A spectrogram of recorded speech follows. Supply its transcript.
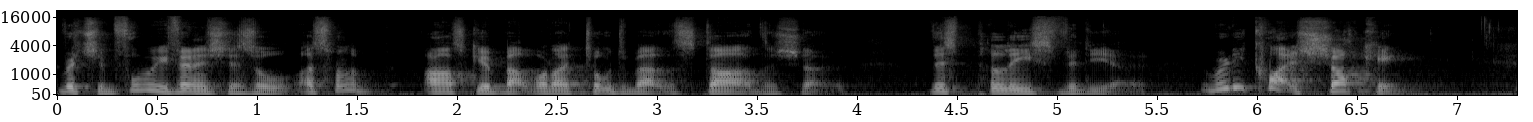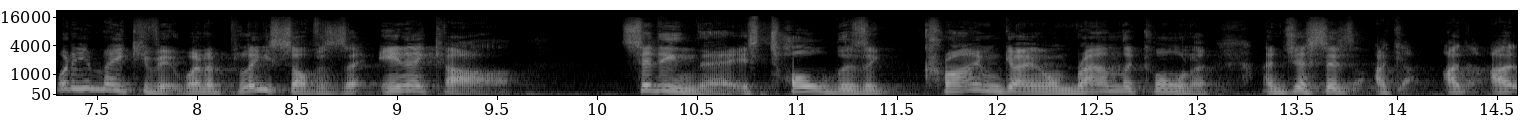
Richard, before we finish this all, I just want to ask you about what I talked about at the start of the show. This police video, really quite shocking. What do you make of it when a police officer in a car, sitting there, is told there's a crime going on round the corner and just says, I, I,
